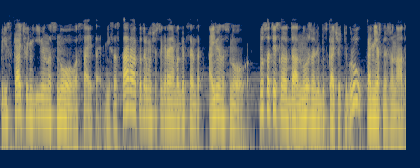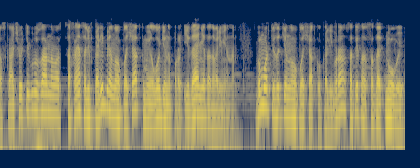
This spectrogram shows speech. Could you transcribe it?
при скачивании именно с нового сайта. Не со старого, который мы сейчас играем в АГ-центр, а именно с нового. Ну, соответственно, да, нужно ли будет скачивать игру? Конечно же, надо скачивать игру заново. Сохраняется ли в Калибре новая площадка, мои логины и да, нет одновременно. Вы можете зайти на новую площадку Калибра, соответственно, создать новый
